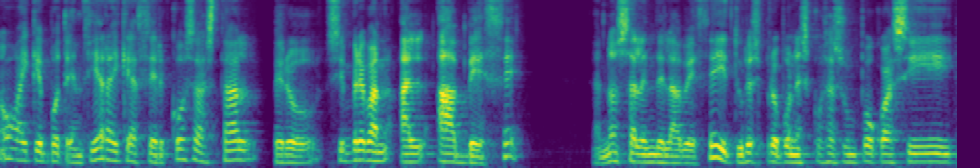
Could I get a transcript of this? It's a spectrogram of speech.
No, hay que potenciar, hay que hacer cosas tal, pero siempre van al ABC. No salen del ABC y tú les propones cosas un poco así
